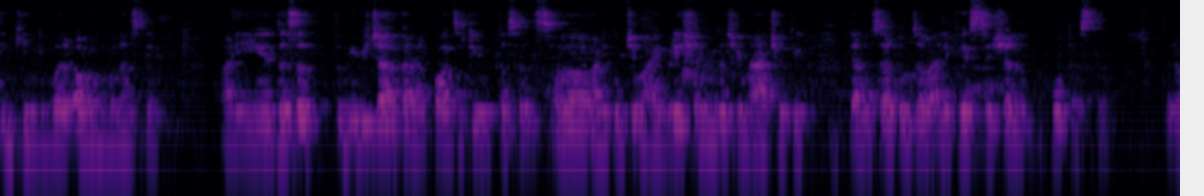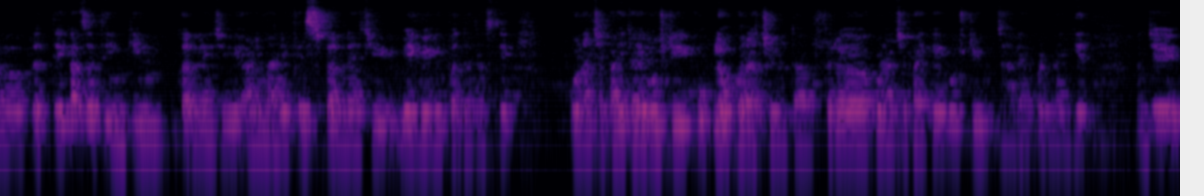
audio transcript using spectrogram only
थिंकिंगवर अवलंबून असते. आणि जसं तुम्ही विचार कराल पॉझिटिव्ह तसंच आणि तुमचे व्हायब्रेशन जसे मॅच होतील त्यानुसार तुमचं मॅनिफेस्टेशन होत असतं. तर प्रत्येकाचं थिंकिंग करण्याची आणि मॅनिफेस्ट करण्याची वेगवेगळी पद्धत असते. कोणाच्या काही काही गोष्टी खूप लवकर अचीव होतात तर कोणाच्या काही काही गोष्टी झाल्या पण नाही आहेत म्हणजे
